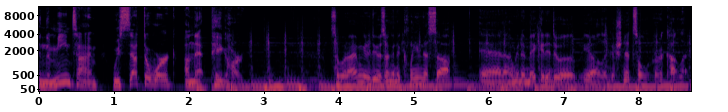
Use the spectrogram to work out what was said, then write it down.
In the meantime, we set to work on that pig heart. So what I'm gonna do is I'm gonna clean this up and I'm gonna make it into a, you know, like a schnitzel or a cutlet.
